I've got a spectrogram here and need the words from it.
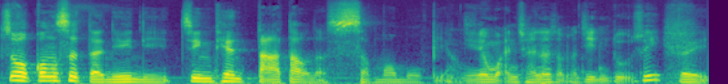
做公司等于你今天达到了什么目标？你完成了什么进度？所以对，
